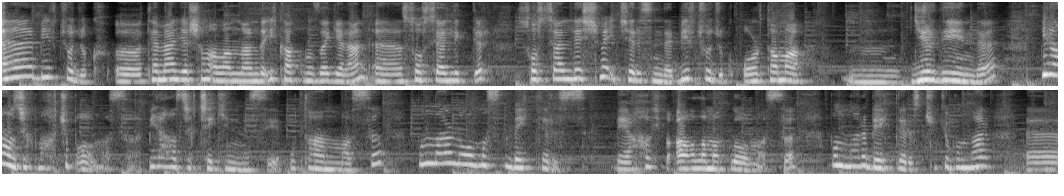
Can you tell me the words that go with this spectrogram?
Eğer bir çocuk e, temel yaşam alanlarında ilk aklımıza gelen e, sosyalliktir. Sosyalleşme içerisinde bir çocuk ortama girdiğinde birazcık mahcup olması, birazcık çekinmesi, utanması bunların olmasını bekleriz veya hafif ağlamaklı olması bunları bekleriz. Çünkü bunlar e,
